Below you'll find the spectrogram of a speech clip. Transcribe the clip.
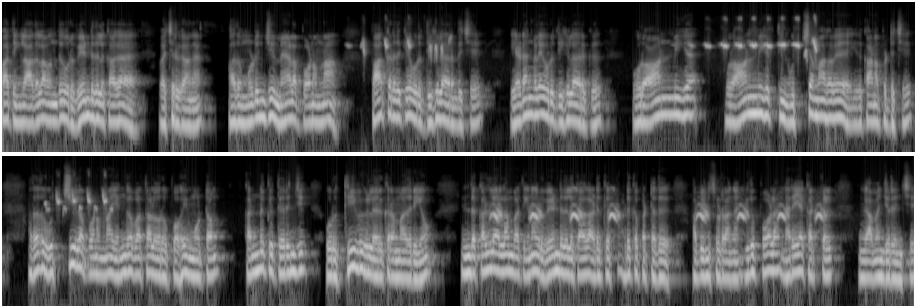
பார்த்திங்களா? அதெல்லாம் வந்து ஒரு வேண்டுதலுக்காக வச்சுருக்காங்க. அது முடிஞ்சு மேலே போனோம்னா பார்க்குறதுக்கே ஒரு திகிலாக இருந்துச்சு. இடங்களே ஒரு திகிலாக இருக்குது ஒரு ஆன்மீக ஒரு ஆன்மீகத்தின் உச்சமாகவே இது காணப்பட்டுச்சு. அதாவது உச்சியில் போனோம்னா எங்கே பார்த்தாலும் ஒரு புகை மூட்டம் கண்ணுக்கு தெரிஞ்சு ஒரு தீவுகள் இருக்கிற மாதிரியும் இந்த கல்லெல்லாம் பார்த்திங்கன்னா ஒரு வேண்டுதலுக்காக அடுக்க அடுக்கப்பட்டது அப்படின்னு சொல்கிறாங்க இது போல் நிறைய கற்கள் இங்கே அமைஞ்சிருந்துச்சு.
